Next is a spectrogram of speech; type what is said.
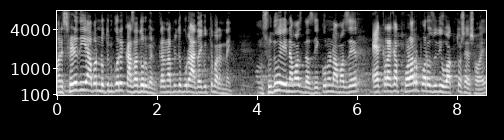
মানে ছেড়ে দিয়ে আবার নতুন করে কাজা ধরবেন? কারণ আপনি তো পুরো আদায় করতে পারেন নাই। শুধু এই নামাজ না, যে কোনো নামাজের এক রাকাত পড়ার পরে যদি ওয়াক্ত শেষ হয়,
